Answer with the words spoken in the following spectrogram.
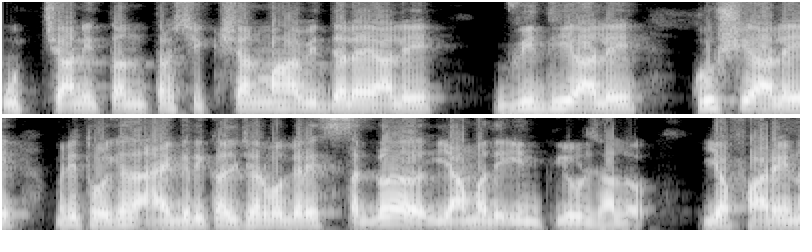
उच्च आणि तंत्र शिक्षण महाविद्यालय आले विधी आले कृषी आले. म्हणजे थोडक्यात ऍग्रिकल्चर वगैरे सगळं यामध्ये इन्क्ल्यूड झालं. एफ आर एन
